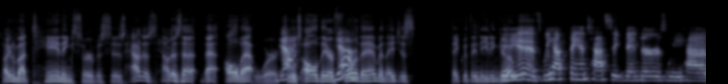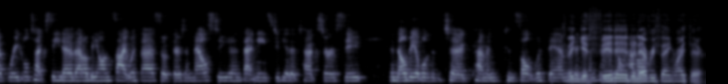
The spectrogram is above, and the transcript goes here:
talking about tanning services. How does how does that that all that work? Yeah. So it's all there yeah. for them and they just take what they need and go? It is. We have fantastic vendors. We have Regal Tuxedo that'll be on site with us. So if there's a male student that needs to get a tux or a suit, then they'll be able to, to come and consult with them. So they can get fitted and everything right there.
